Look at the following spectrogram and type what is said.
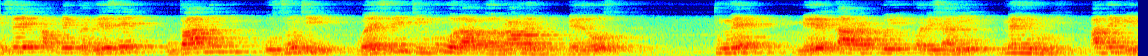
उसे अपने कंधे से उतारने की सोची, वैसे ही चिंकू बोला, घबराओ नहीं, मेरे दोस्त तुम्हें मेरे कारण कोई परेशानी नहीं होगी। अब देखिए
